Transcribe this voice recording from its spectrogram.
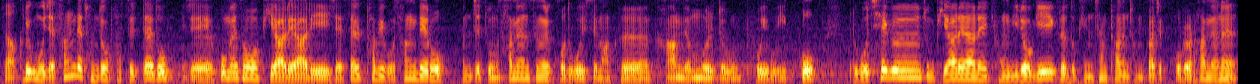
자 그리고 뭐 이제 상대 전적을 봤을 때도 이제 홈에서 비아레알이 이제 셀타비고 상대로 현재 좀 3연승을 거두고 있을 만큼 강한 면모를 좀 보이고 있고 그리고 최근 좀 비아레알의 경기력이 그래도 괜찮다는 점까지 고려를 하면은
